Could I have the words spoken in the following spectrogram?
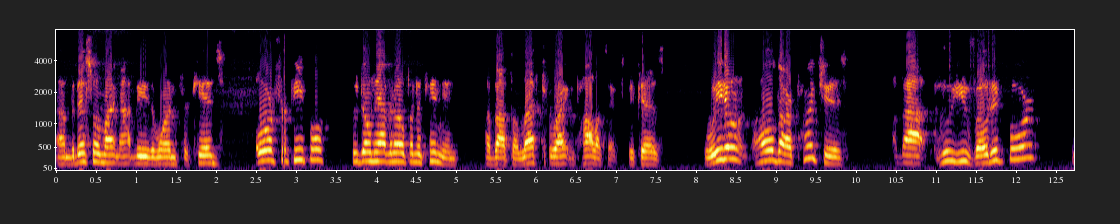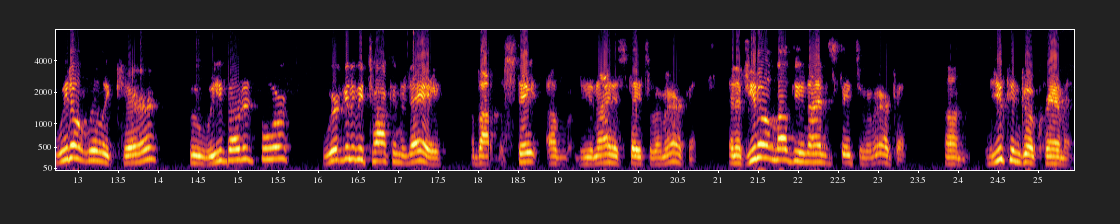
um, but this one might not be the one for kids or for people who don't have an open opinion about the left right in politics because we don't hold our punches about who you voted for. We don't really care who we voted for. We're going to be talking today about the state of the United States of America. And if you don't love the United States of America, um, you can go cram it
